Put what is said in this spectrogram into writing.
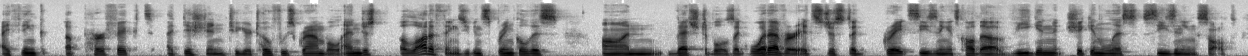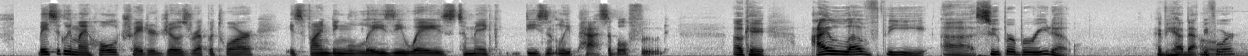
I think a perfect addition to your tofu scramble and just a lot of things. You can sprinkle this on vegetables, like whatever. It's just a great seasoning. It's called a vegan chickenless seasoning salt. Basically, my whole Trader Joe's repertoire is finding lazy ways to make decently passable food. Okay, I love the uh, super burrito. Have you had that before? Oh.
